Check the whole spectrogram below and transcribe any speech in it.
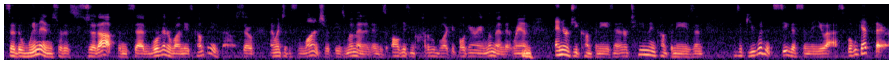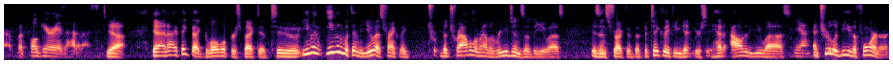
So the women sort of stood up and said, "We're going to run these companies now." So I went to this lunch with these women, and it was all these incredible like, Bulgarian women that ran mm energy companies and entertainment companies. And I was like, you wouldn't see this in the US. We'll get there, but Bulgaria is ahead of us. Yeah. Yeah, and I think that global perspective too, even even within the U.S., frankly, tr- the travel around the regions of the U.S. is instructive. But particularly if you can get your head out of the U.S. Yeah. and truly be the foreigner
